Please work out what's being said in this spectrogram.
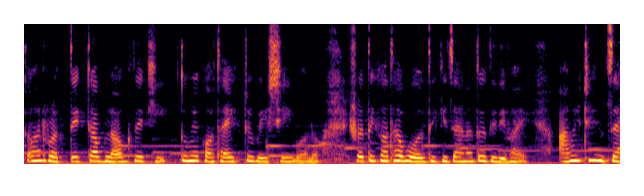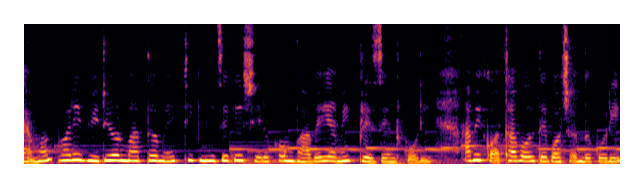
তোমার প্রত্যেকটা ব্লগ দেখি তুমি কথা একটু বেশিই বলো। সত্যি কথা বলতে কি জানো তো দিদিভাই? আমি ঠিক যেমন, আমার এই ভিডিওর মাধ্যমে ঠিক নিজেকে সেরকমভাবেই আমি প্রেজেন্ট করি। আমি কথা বলতে পছন্দ করি।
